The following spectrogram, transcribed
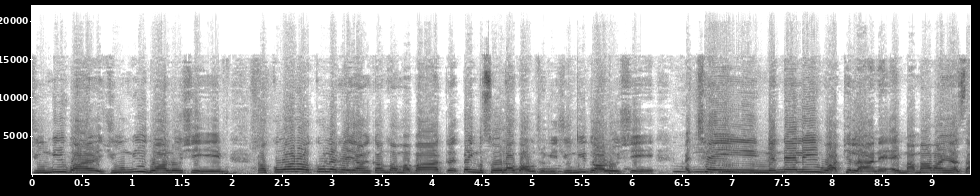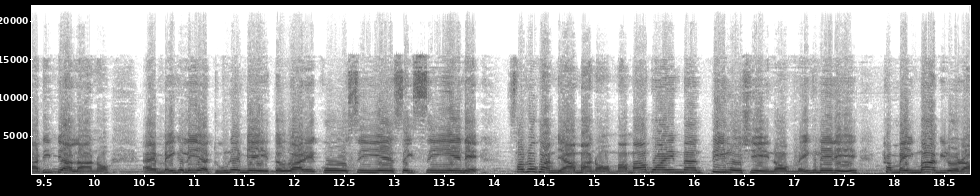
ယူမိသွားယူမိသွားလို့ရှိရင်တော့ကိုကတော့ကိုယ့်လက်ထက်ရောက်ရင်ကောင်းတော့မှာပါတိတ်မစိုးတော့ပါဘူးသူမျိုးယူမိသွားလို့ရှိရင်အချိန်နည်းနည်းလေးဟွာဖြစ်လာတယ်အဲ့မမပိုင်းကဇာတိပြလာနော်အဲ့မိန်းကလေးကဒူးနဲ့မျက်ရည်တုပ်ရတယ်ကိုစင်းရဲစိတ်စင်းရဲနဲ့ဆောက်ထုတ်ခများမှာနော်မမဘွိုင်းမှန်တီးလို့ရှိရင်တော့မိန်းကလေးတွေထမိန်မပြီးတော့ဒါ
